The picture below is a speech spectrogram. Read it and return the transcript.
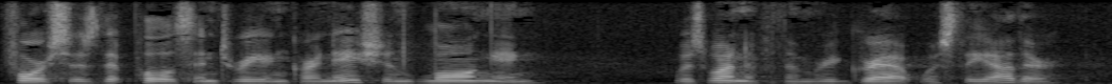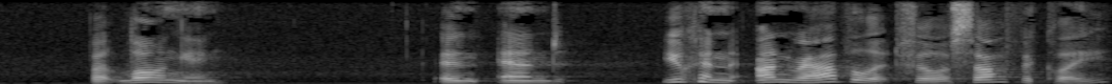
forces that pull us into reincarnation, longing was one of them, regret was the other. But longing. And, and you can unravel it philosophically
